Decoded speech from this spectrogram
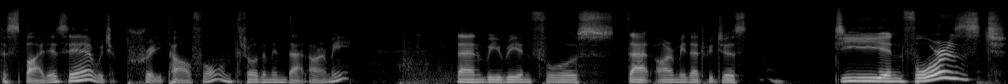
the spiders here, which are pretty powerful, and throw them in that army. Then we reinforce that army that we just de-enforced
